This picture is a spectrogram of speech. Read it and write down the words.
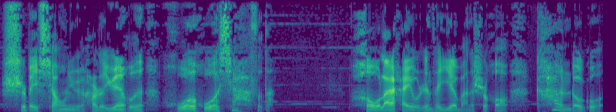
是被小女孩的冤魂活活吓死的。后来还有人在夜晚的时候看到过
